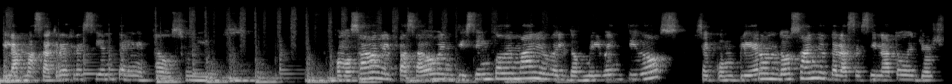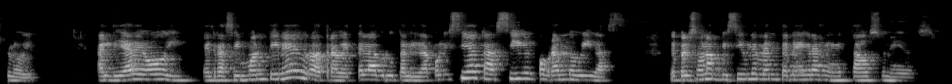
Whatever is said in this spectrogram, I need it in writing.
y las masacres recientes en Estados Unidos. Como saben, el pasado 25 de mayo del 2022 se cumplieron dos años del asesinato de George Floyd. Al día de hoy, el racismo antinegro a través de la brutalidad policíaca sigue cobrando vidas de personas visiblemente negras en Estados Unidos.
